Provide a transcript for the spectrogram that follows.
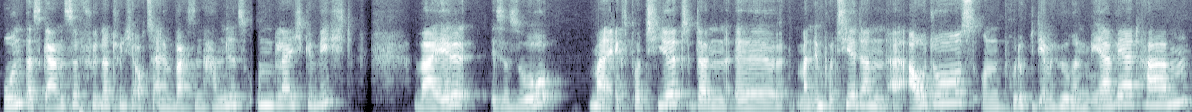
Und das Ganze führt natürlich auch zu einem wachsenden Handelsungleichgewicht, weil es ist so, man exportiert dann, äh, man importiert dann äh, Autos und Produkte, die einen höheren Mehrwert haben,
